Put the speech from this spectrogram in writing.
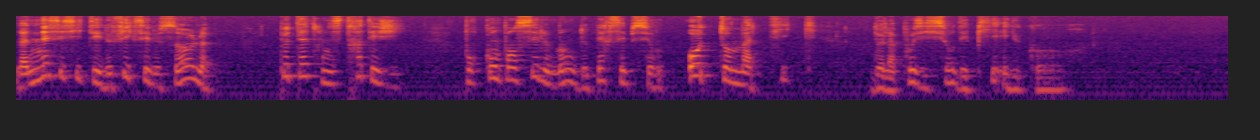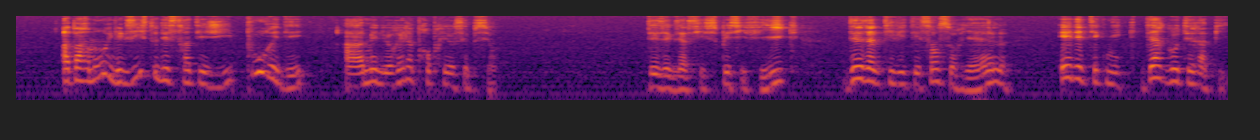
La nécessité de fixer le sol peut être une stratégie pour compenser le manque de perception automatique de la position des pieds et du corps. Apparemment, il existe des stratégies pour aider à améliorer la proprioception. Des exercices spécifiques, des activités sensorielles et des techniques d'ergothérapie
